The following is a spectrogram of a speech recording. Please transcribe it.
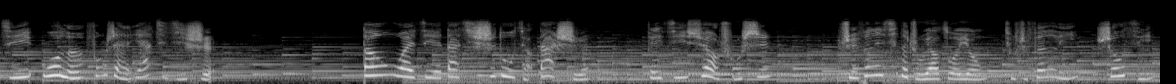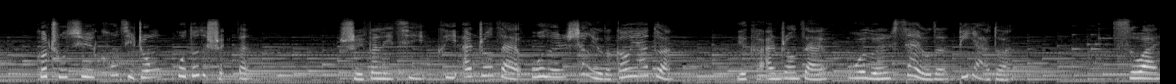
及涡轮风扇压气机式。当外界大气湿度较大时，飞机需要除湿。水分离器的主要作用就是分离、收集和除去空气中过多的水分。水分离器可以安装在涡轮上游的高压段。也可安装在涡轮下游的低压段。此外，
